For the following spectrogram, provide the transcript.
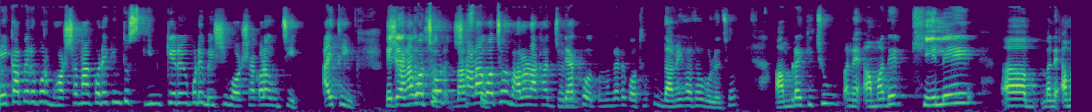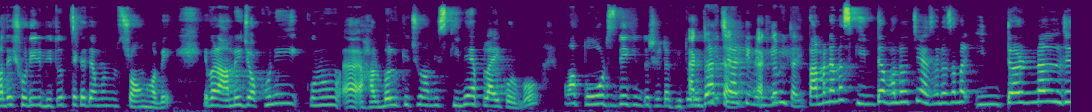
মেকআপের উপর ভরসা না করে কিন্তু স্কিন কেয়ারের উপরে বেশি ভরসা করা উচিত আই থিঙ্ক এটা সারা বছর সারা বছর ভালো রাখার জন্য। দেখো তোমাকে একটা কথা খুব দামি কথা বলেছ। আমরা কিছু মানে আমাদের খেলে আহ, মানে আমাদের শরীর ভিতর থেকে যেমন স্ট্রং হবে এবার আমি যখনই কোনো হার্বাল কিছু আমি স্কিনে অ্যাপ্লাই করব আমার পোর্স দিয়ে কিন্তু সেটা ভিতরে যাচ্ছে আলটিমেটলি একদমই তাই। তার মানে আমার স্কিনটা ভালো হচ্ছে অ্যাজ ওয়েল অ্যাজ আমার ইন্টারনাল যে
